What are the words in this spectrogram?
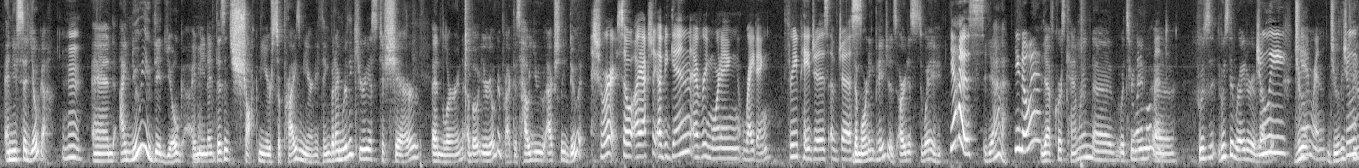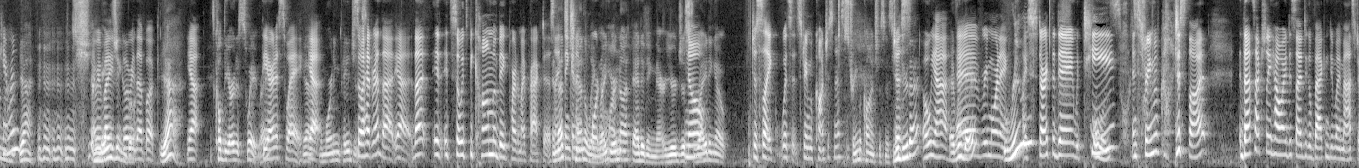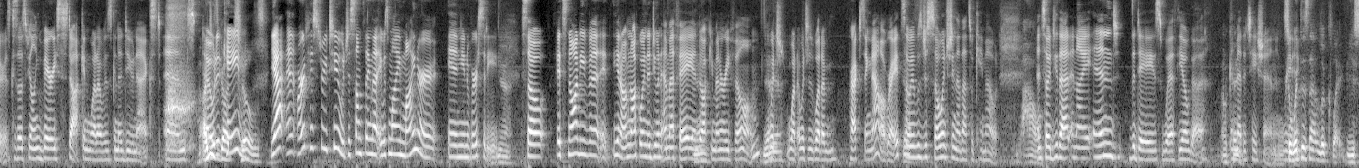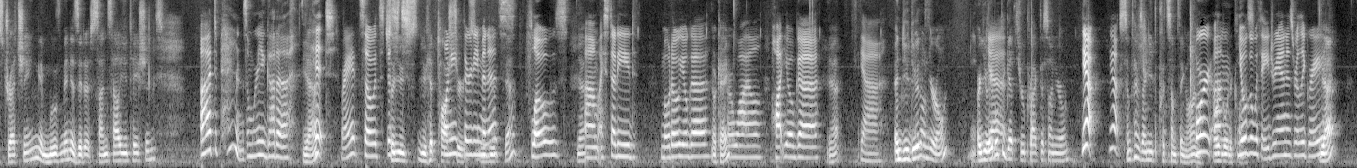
and you said yoga. Mm-hmm. And I knew you did yoga. I mean, it doesn't shock me or surprise me or anything, but I'm really curious to share and learn about your yoga practice, how you actually do it. Sure. So I actually I begin every morning writing three pages of just The morning pages, artist's way. Yes. Yeah, You know it? yeah. Of course, Cameron. Uh, what's her What a name? moment. Uh, who's who's the writer of that book? Julie Cameron. Julie, Julie Cameron. Cameron? Mm-hmm, Yeah. Everybody should go book. read that book. Yeah. Yeah. It's called The Artist's Way, right? The Artist's Way. Yeah. Yeah. The morning pages. So I had read that. Yeah. That it, it's so it's become a big part of my practice. and I that's think an channeling, important right? You're not editing there. You're just No. writing out. just like what's it? Stream of consciousness. Stream of consciousness. Just, you do that? Oh yeah. Every day? Every morning. Really? I start the day with tea it's so and stream of conscious thought. That's actually how I decided to go back and do my masters because I was feeling very stuck in what I was going to do next, and I out just it got came. chills. Yeah, and art history too, which is something that it was my minor in university. Yeah. So it's not even, it, you know, I'm not going to do an MFA in Yeah. documentary film, Yeah, which yeah. what which is what I'm practicing now, right? So it was just so interesting that that's what came out. Wow. And so I do that, and I end the days with yoga Okay. and meditation and reading. so what does that look like? You stretching and movement? Is it a sun salutations? Uh, it depends on where you gotta Yeah. hit, right? So it's just so you you hit 20, postures. 30 you minutes, yeah. flows. Yeah. Um, I studied Modo yoga Okay. for a while, hot yoga. Yeah. Yeah. And do you do it on your own? Are you able to get through practice on your own? Yeah. Yeah. Sometimes I need to put something on Or, go to um, class. yoga with Adriene is really great. Yeah?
